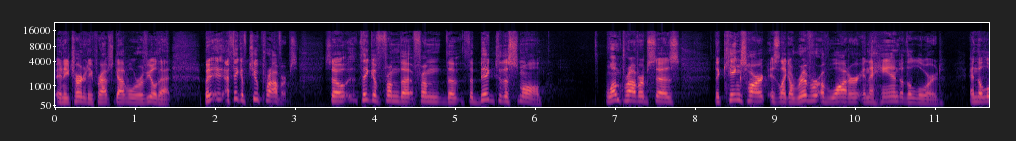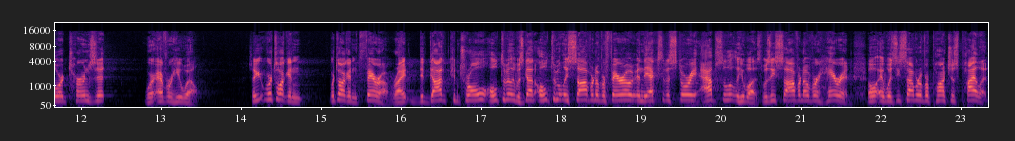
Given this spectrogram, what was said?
in eternity, perhaps God will reveal that. But I think of two proverbs. So think of from the, from the, the big to the small. One proverb says, The king's heart is like a river of water in the hand of the Lord, and the Lord turns it wherever he will. So we're talking we're talking Pharaoh, right? Did God control ultimately? Was God ultimately sovereign over Pharaoh in the Exodus story? Absolutely, he was. Was he sovereign over Herod? Oh, was he sovereign over Pontius Pilate?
